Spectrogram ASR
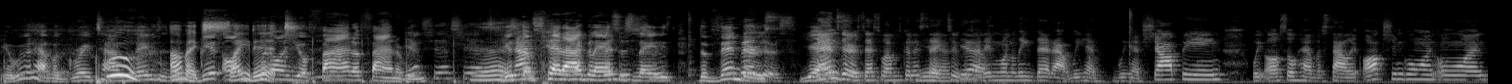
Yeah, we're gonna have a great time, ladies and I'm gentlemen. Get on, put on your finer finery. Yes, yes, yes. Yeah. Get some them it's cat eye glasses, vendors, ladies. The vendors. Vendors. Yes. Vendors, that's what I was gonna say too, because Yeah. I didn't want to leave that out. We have we have shopping. We also have a silent auction going on.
